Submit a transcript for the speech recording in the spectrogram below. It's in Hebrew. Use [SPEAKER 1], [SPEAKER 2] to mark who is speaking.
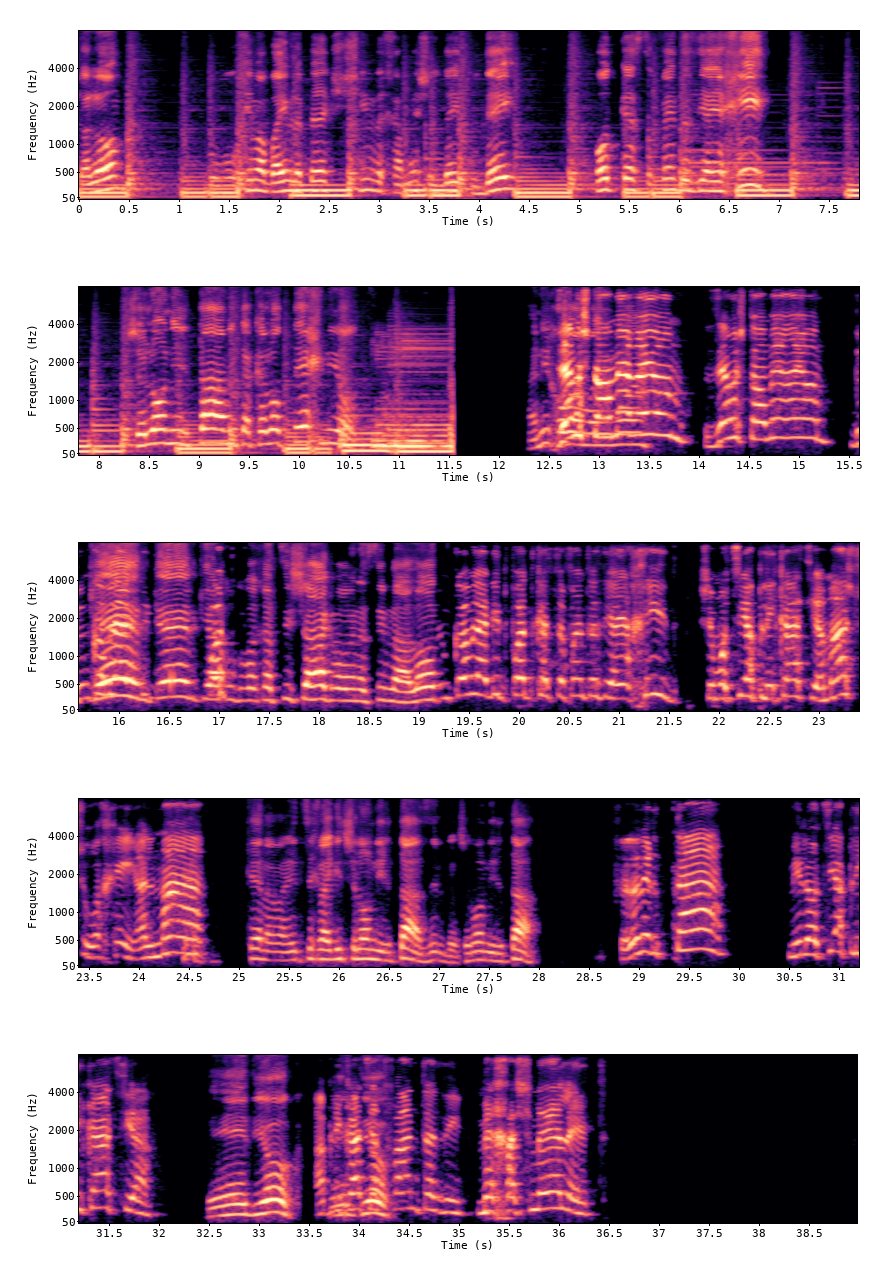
[SPEAKER 1] שלום, וברוכים הבאים לפרק 65 של Day to Day, פודקאסט הפנטזי היחיד שלא נרתע מתקלות טכניות.
[SPEAKER 2] זה מה שאתה אומר היום? זה מה שאתה אומר היום?
[SPEAKER 1] כן, כן, כי אנחנו כבר חצי שעה כבר מנסים לעלות.
[SPEAKER 2] במקום להגיד פודקאסט הפנטזי היחיד שמוציא אפליקציה, משהו, אחי, על מה...
[SPEAKER 1] כן, אבל אני צריך להגיד שלא נרתע, זילבר, שלא נרתע.
[SPEAKER 2] שלא נרתע מלהוציא אפליקציה.
[SPEAKER 1] בדיוק.
[SPEAKER 2] אפליקציית בדיוק. פנטזי, מחשמלת.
